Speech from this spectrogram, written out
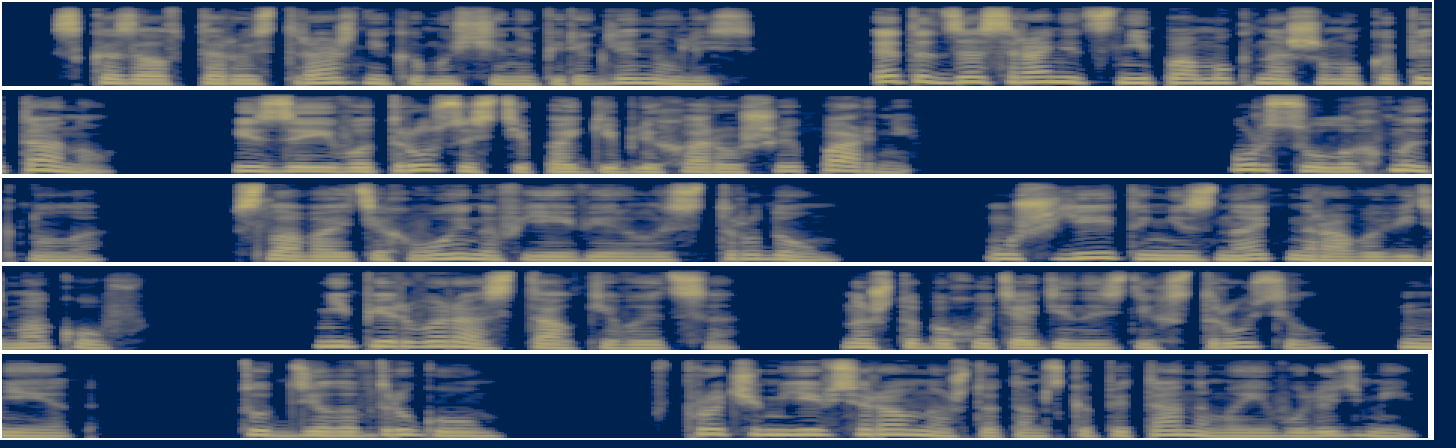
— сказал второй стражник, и мужчины переглянулись. «Этот засранец не помог нашему капитану. Из-за его трусости погибли хорошие парни». Урсула хмыкнула. Слова этих воинов ей верилось с трудом. Уж ей-то не знать нравы ведьмаков. Не первый раз сталкивается, но чтобы хоть один из них струсил — нет. Тут дело в другом. Впрочем, ей все равно, что там с капитаном и его людьми.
